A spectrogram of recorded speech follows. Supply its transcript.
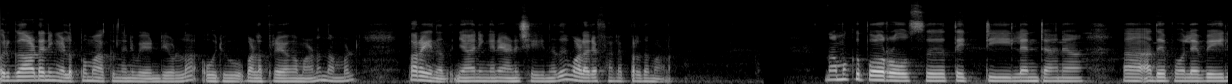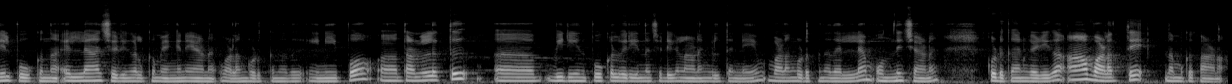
ഒരു ഗാർഡനിങ് എളുപ്പമാക്കുന്നതിന് വേണ്ടിയുള്ള ഒരു വളപ്രയോഗമാണ് നമ്മൾ പറയുന്നത്. ഞാനിങ്ങനെയാണ് ചെയ്യുന്നത് വളരെ ഫലപ്രദമാണ്. നമുക്കിപ്പോൾ റോസ് തെറ്റി ലെന്റാന അതേപോലെ വെയിലിൽ പൂക്കുന്ന എല്ലാ ചെടികൾക്കും എങ്ങനെയാണ് വളം കൊടുക്കുന്നത്? ഇനിയിപ്പോൾ തണലത്ത് വിരിയ പൂക്കൾ വിരിയുന്ന ചെടികളാണെങ്കിൽ തന്നെയും വളം കൊടുക്കുന്നതെല്ലാം ഒന്നിച്ചാണ് കൊടുക്കാൻ കഴിയുക. ആ വളത്തെ നമുക്ക് കാണാം.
